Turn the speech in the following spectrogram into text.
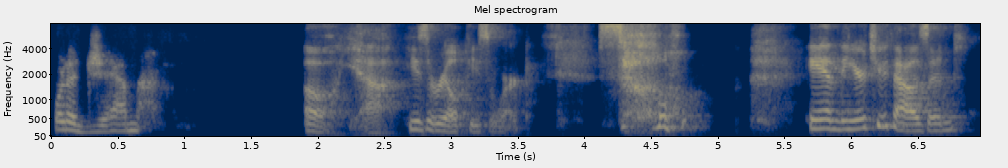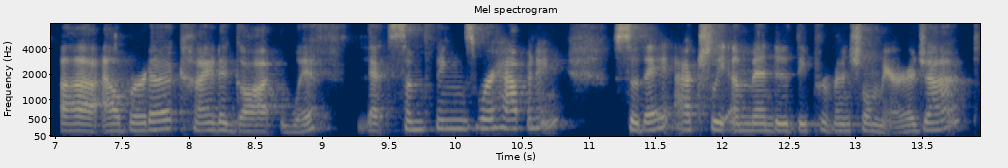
What a gem. Oh, yeah, he's a real piece of work. So in the year 2000, uh, Alberta kind of got whiff that some things were happening. So they actually amended the Provincial Marriage Act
